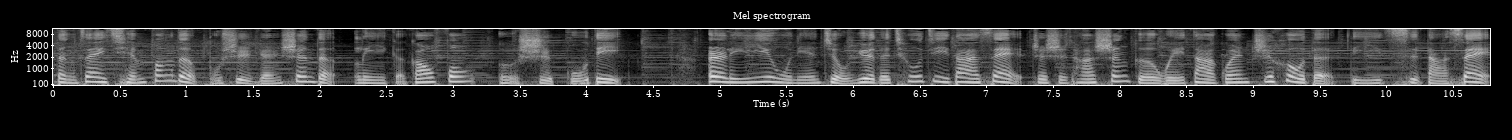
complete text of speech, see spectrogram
等在前方的不是人生的另一个高峰，而是谷底。二零一五年九月的秋季大赛，这是他升格为大官之后的第一次大赛，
